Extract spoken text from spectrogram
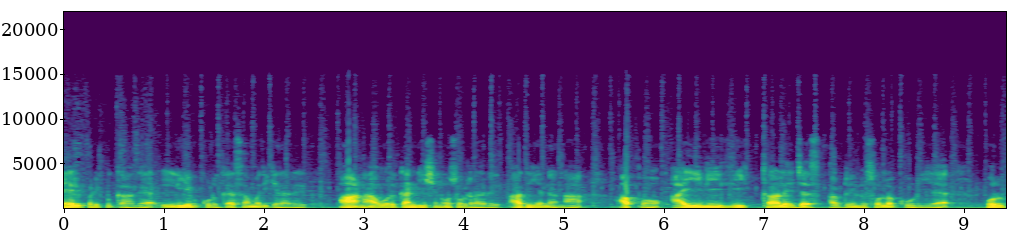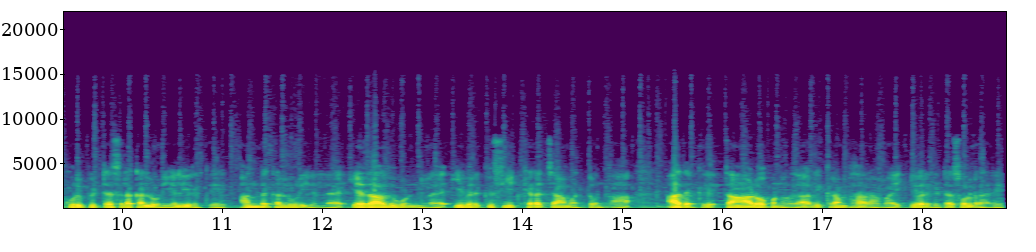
மேல் படிப்புக்காக லீவ் கொடுக்க சம்மதிக்கிறாரு. ஆனால் ஒரு கண்டிஷனும் சொல்கிறாரு அது என்னென்னா அப்போ ஐவி லீக் காலேஜஸ் அப்படின்னு சொல்லக்கூடிய ஒரு குறிப்பிட்ட சில கல்லூரிகள் இருக்குது அந்த கல்லூரிகளில் ஏதாவது ஒன்றில் இவருக்கு சீட் கிடைச்சா மட்டும்தான் அதுக்கு தான் அலோவ் பண்ணுவதா விக்ரம் சாராபாய் இவர்கிட்ட சொல்கிறாரு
